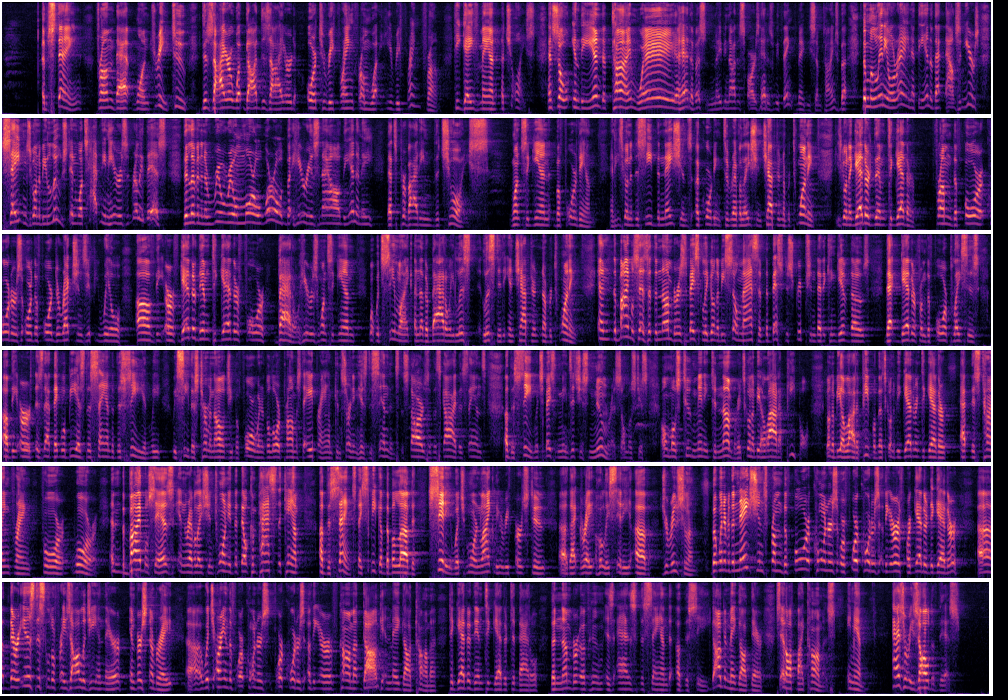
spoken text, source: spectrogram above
Abstain from that one tree, to desire what God desired or to refrain from what He refrained from. He gave man a choice. And so, in the end of time, way ahead of us, maybe not as far ahead as we think, maybe sometimes, but the millennial reign at the end of that thousand years, Satan's going to be loosed. And what's happening here is really this they're living in a real, real moral world, but here is now the enemy that's providing the choice once again before them and he's going to deceive the nations according to Revelation chapter number 20. He's going to gather them together from the four quarters or the four directions, if you will, of the earth. Gather them together for battle. Here is once again what would seem like another battle he list, listed in chapter number 20. And the Bible says that the number is basically going to be so massive, the best description that it can give those that gather from the four places of the earth is that they will be as the sand of the sea. And we, we see this terminology before when the Lord promised to Abraham concerning his descendants, the stars of the sky, the sands of the sea, which basically means it's just numerous, almost just almost too many to number. It's going to be a lot of people. It's going to be a lot of people that's going to be gathering together at this time frame for war. And the Bible says in Revelation 20 that they'll compass the camp of the saints. They speak of the beloved city, which more than likely refers to uh, that great holy city of Jerusalem. But whenever the nations from the four corners or four quarters of the earth are gathered together, uh, there is this little phraseology in there in verse number eight, uh, which are in the four corners, four quarters of the earth, comma, Gog and Magog, comma, to gather them together to battle the number of whom is as the sand of the sea. Gog and Magog there, set off by commas. Amen. As a result of this,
